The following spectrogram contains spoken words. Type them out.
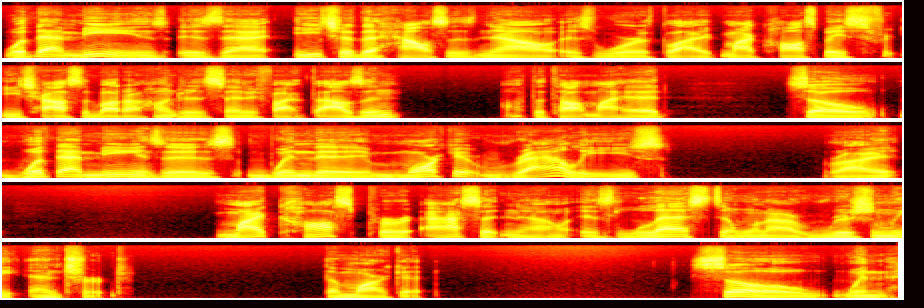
what that means is that each of the houses now is worth like my cost base for each house is about 175,000 off the top of my head. So what that means is when the market rallies, right? My cost per asset now is less than when I originally entered the market. So when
